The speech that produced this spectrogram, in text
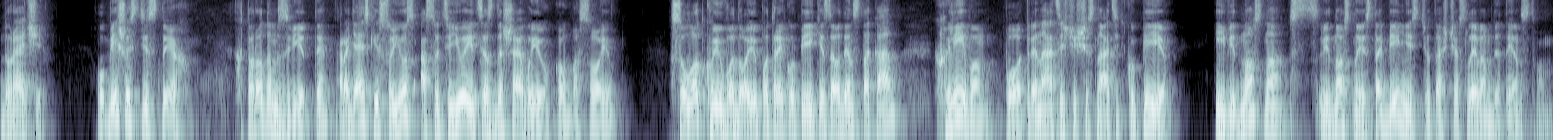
До речі, у більшості з тих, хто родом звідти, Радянський Союз асоціюється з дешевою ковбасою, солодкою водою по 3 копійки за один стакан, хлібом по 13 чи 16 копійок і відносно, відносною стабільністю та щасливим дитинством.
